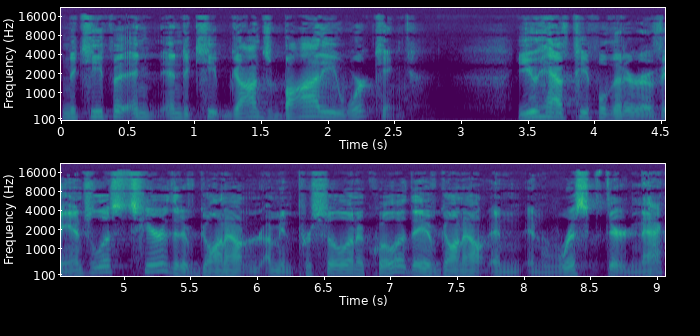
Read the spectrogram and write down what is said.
and to keep it and, and to keep God's body working. You have people that are evangelists here that have gone out, I mean, Priscilla and Aquila, they have gone out and, and risked their neck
